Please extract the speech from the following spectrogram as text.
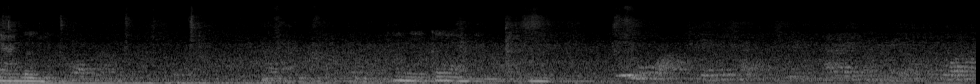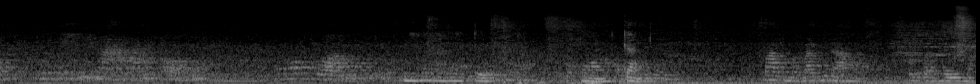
ยางเบิงอันนี้ก็มีห้องน้ำในตัวเหมือนกันบ้านเหมือนบ้านพี่ดาว เป็นแบบบูมอะ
